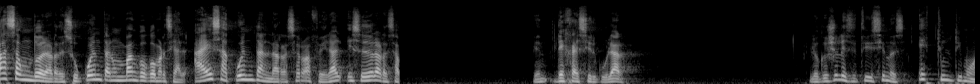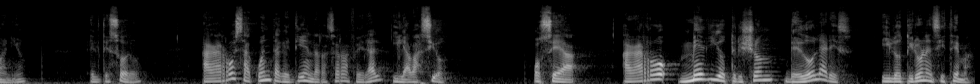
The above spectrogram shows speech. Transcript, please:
pasa un dólar de su cuenta en un banco comercial a esa cuenta en la Reserva Federal, ese dólar. Bien, deja de circular. Lo que yo les estoy diciendo es, este último año, el Tesoro agarró esa cuenta que tiene en la Reserva Federal y la vació. O sea, agarró medio trillón de dólares y lo tiró en el sistema.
